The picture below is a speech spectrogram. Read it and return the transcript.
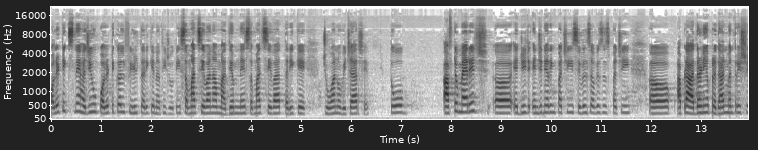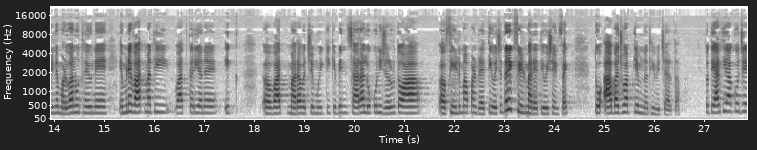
પોલિટિક્સને હજી હું પોલિટિકલ ફિલ્ડ તરીકે નથી જોતી, સમાજ સેવાના માધ્યમને સમાજ સેવા તરીકે જોવાનો વિચાર છે. તો આફ્ટર મેરેજ એન્જિનિયરિંગ પછી સિવિલ સર્વિસીસ પછી આપણા આદરણીય પ્રધાનમંત્રીશ્રીને મળવાનું થયું ને એમણે વાતમાંથી વાત કરી અને એક વાત મારા વચ્ચે મૂકી કે બેન સારા લોકોની જરૂર તો આ ફિલ્ડમાં પણ રહેતી હોય છે, દરેક ફિલ્ડમાં રહેતી હોય છે ઇનફેક્ટ તો આ બાજુ આપ કેમ નથી વિચારતા? તો ત્યારથી આખો જે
